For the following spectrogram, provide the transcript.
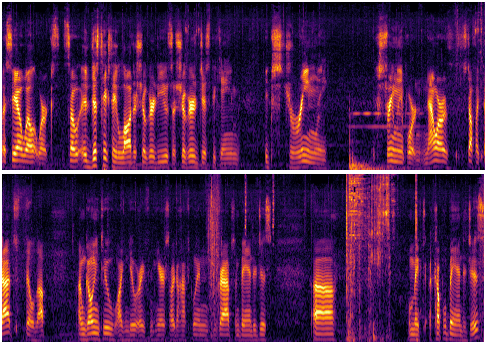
Let's see how well it works. So it, this takes a lot of sugar to use, so sugar just became extremely, extremely important. Now our stuff like that's filled up. I'm going to, I can do it right from here, so I don't have to go in and grab some bandages. Uh, we'll make a couple bandages.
